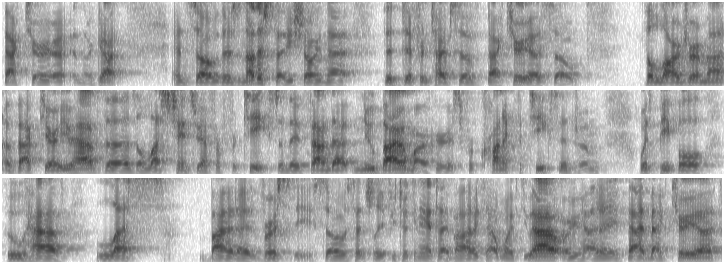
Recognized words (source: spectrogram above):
bacteria in their gut. And so there's another study showing that the different types of bacteria, so the larger amount of bacteria you have, the, the less chance you have for fatigue. So they've found out new biomarkers for chronic fatigue syndrome with people who have less biodiversity. So essentially, if you took an antibiotic that wiped you out, or you had a bad bacteria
